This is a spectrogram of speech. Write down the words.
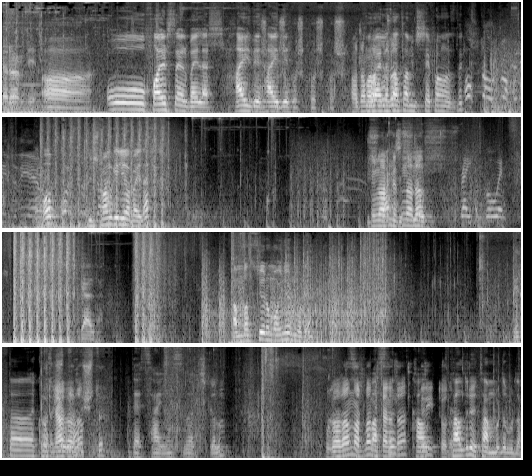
Herhalde. Aa. Oo fire sale beyler. Haydi haydi. Koş koş koş koş. Parayla burada. zaten bir şey yapamazdık. Hop düşman geliyor beyler. Şunun arkasında adam. Geldi. Ben basıyorum oynuyorum oraya. Hatta Nerede adam? düştü. Dead Silence'la çıkalım. Burada adam var lan bir tane daha. kal- Nereye gitti o adam? Kaldırıyor tam burada burada.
